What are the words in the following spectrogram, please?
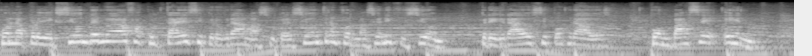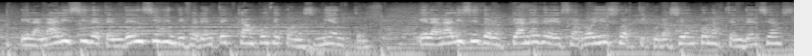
con la proyección de nuevas facultades y programas, supresión, transformación y fusión, pregrados y posgrados, con base en el análisis de tendencias en diferentes campos de conocimiento, el análisis de los planes de desarrollo y su articulación con las tendencias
